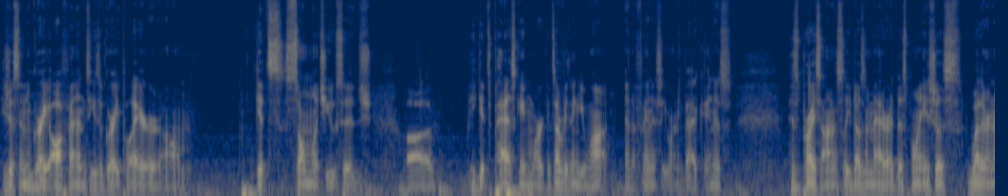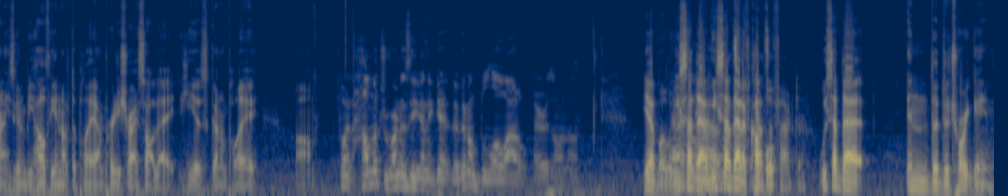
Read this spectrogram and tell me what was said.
He's just in a great offense. He's a great player. Um, gets so much usage. Uh, he gets pass game work. It's everything you want in a fantasy running back. And his his price honestly doesn't matter at this point. It's just whether or not he's going to be healthy enough to play. I'm pretty sure I saw that he is going to play. Um, But how much run is he gonna get? They're gonna blow out Arizona. yeah, but we said that we said that a, fa- couple. That's a factor. we said that in the Detroit game.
